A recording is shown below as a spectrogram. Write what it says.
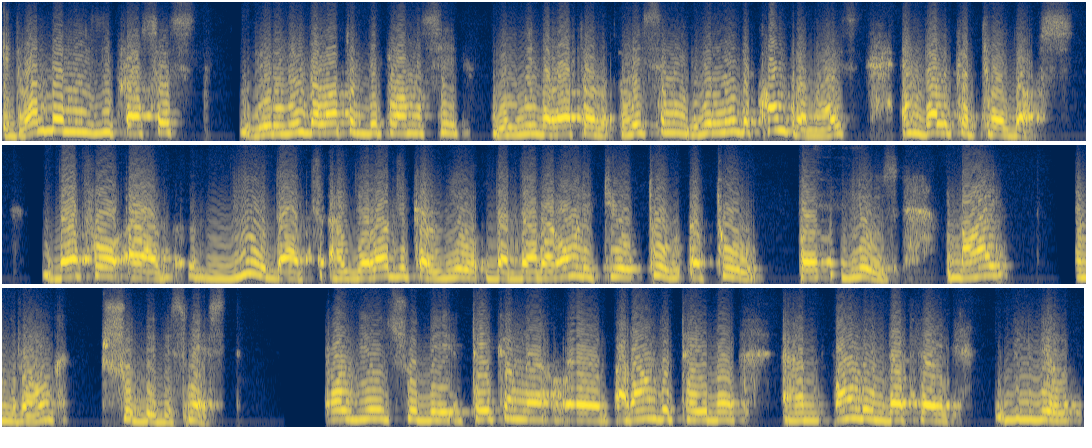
It won't be an easy process. We'll need a lot of diplomacy. We'll need a lot of listening. We'll need a compromise and delicate trade-offs. Therefore, uh, view that ideological view that there are only two, two, uh, two views, my and wrong, should be dismissed. All views should be taken uh, around the table, and only in that way we will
